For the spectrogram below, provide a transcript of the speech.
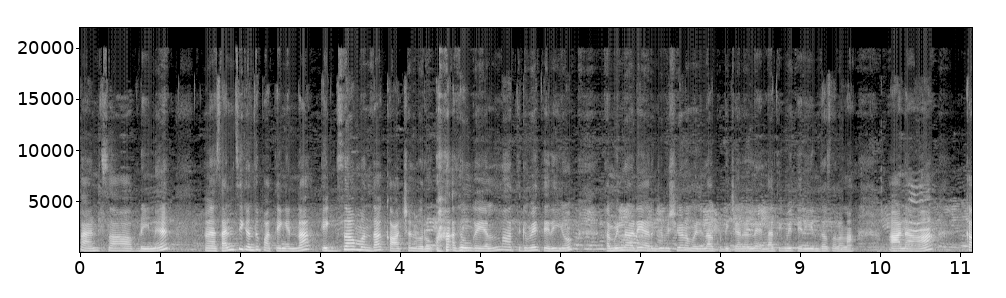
ஃபேன்ஸா அப்படின்னு. சன்சிக்கு வந்து பார்த்தீங்கன்னா எக்ஸாம் வந்தால் காய்ச்சல் வரும். அது உங்கள் எல்லாத்துக்குமே தெரியும். தமிழ்நாடே அறிஞ்ச விஷயம். நம்ம நிலா குட்டி சேனலில் எல்லாத்துக்குமே தெரியும் தான் சொல்லலாம். ஆனால் கா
